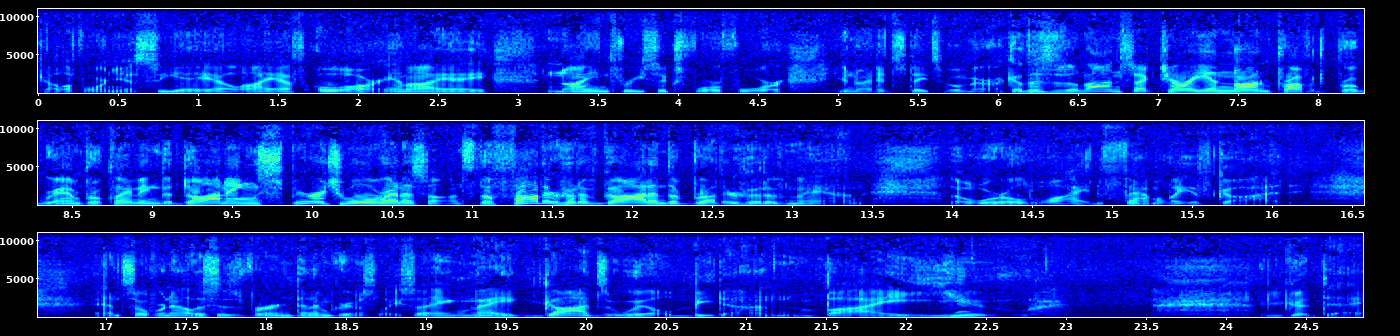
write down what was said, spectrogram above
California, C A L I F O R N I A 93644, United States of America. This is a non sectarian, non profit program proclaiming the dawning spiritual renaissance, the fatherhood of God and the brotherhood of man, the worldwide family of God. And so for now, this is Vern Bennom Grimsley saying, May God's will be done by you. Good day.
